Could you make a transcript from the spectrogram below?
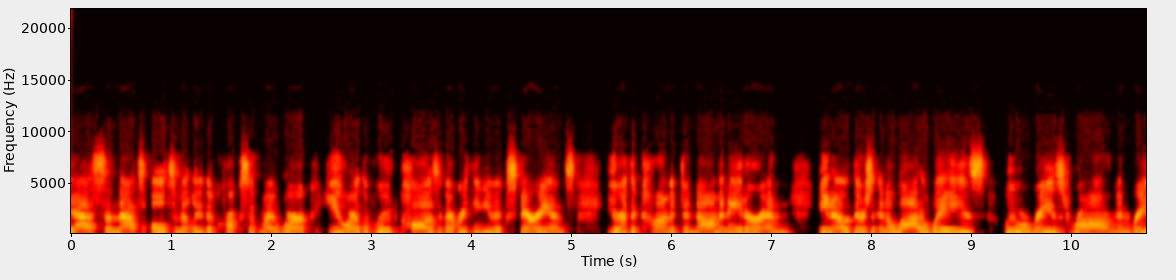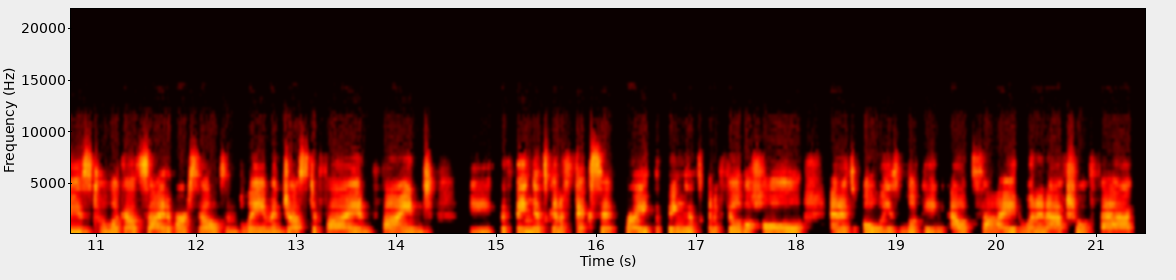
Yes, and that's ultimately the crux of my work. You are the root cause of everything you experience. You're the common denominator. And, you know, there's in a lot of ways we were raised wrong and raised to look outside of ourselves and blame and justify and find the, the thing that's going to fix it, right? The thing that's going to fill the hole. And it's always looking outside when in actual fact,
